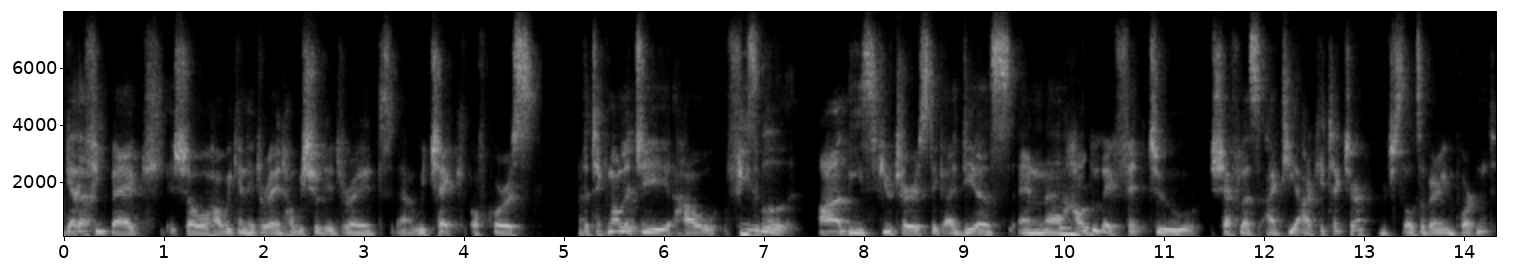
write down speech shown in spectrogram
gather feedback, show how we can iterate, how we should iterate. Uh, we check, of course, the technology, how feasible are these futuristic ideas and uh, mm-hmm. how do they fit to Schaeffler's IT architecture, which is also very important.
